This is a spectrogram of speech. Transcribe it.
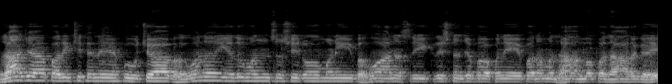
राजा परीक्षित ने पूछा भगवान यदुवंश शिरोमणि भगवान श्री कृष्ण जब अपने परम धाम पधार गए,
